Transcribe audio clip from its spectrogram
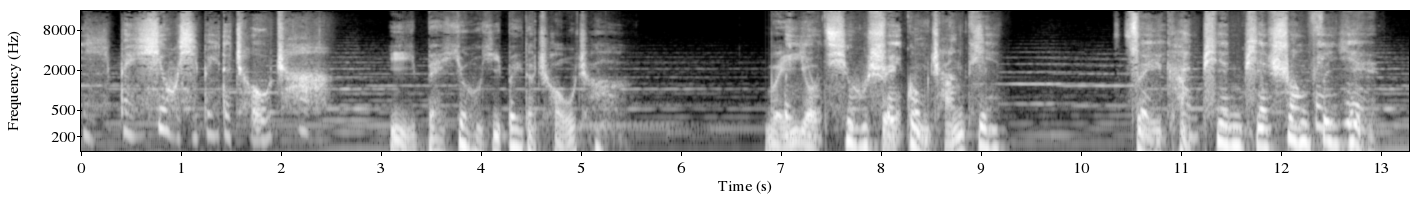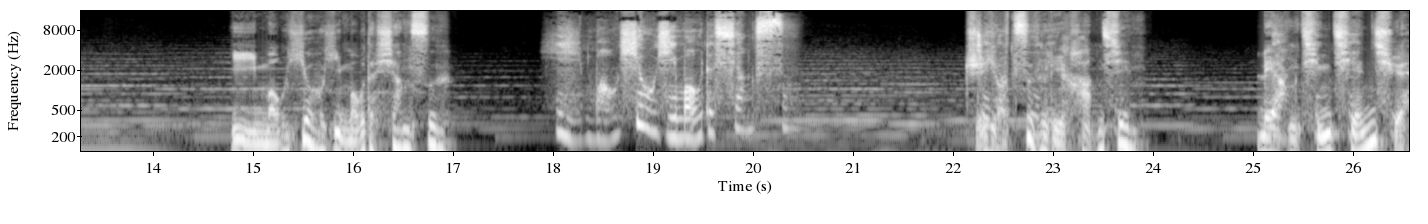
一杯又一杯的惆怅，一杯又一杯的惆怅，唯有秋水共长天。醉看翩翩双飞燕。一眸又一眸的相思，一眸又一眸的相思，只有字里行间，两情缱绻，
